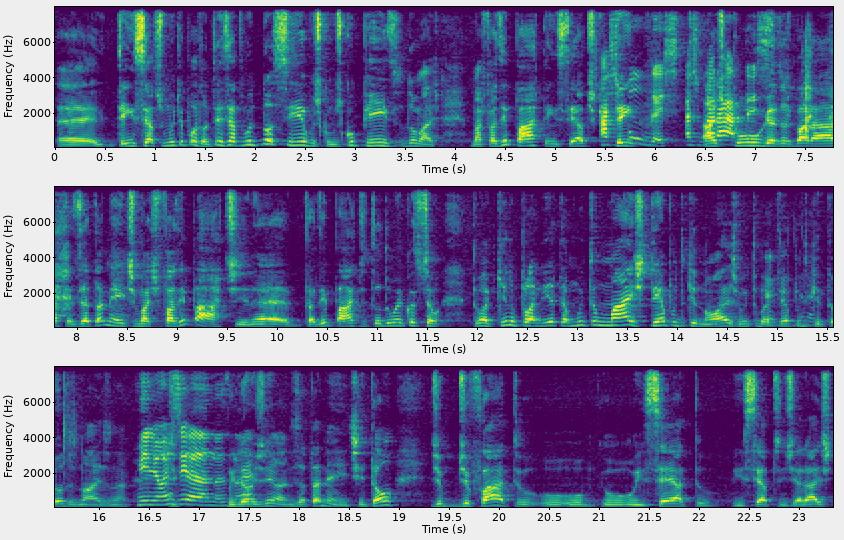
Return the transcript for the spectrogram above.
É, tem insetos muito importantes. Tem insetos muito nocivos, como os cupins e tudo mais. Mas fazem parte, tem insetos que as têm... As pulgas, as baratas. As pulgas, as baratas, exatamente. Mas fazem parte, né? Fazem parte de todo um ecossistema. Então aqui no planeta muito mais tempo do que nós, muito mais é tempo do que todos nós, né? Milhões de, de anos, Milhões né? de anos, exatamente. Então, de, de fato, o, o, o inseto, insetos em gerais,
